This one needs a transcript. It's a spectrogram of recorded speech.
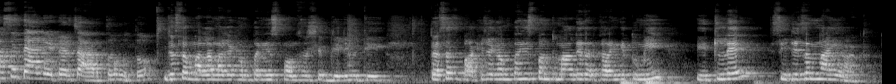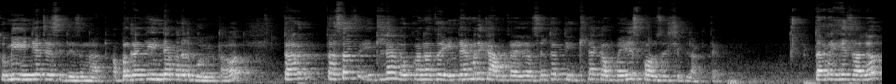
असं त्या लेटरचा अर्थ होतो. जसं मला माझ्या कंपनीने स्पॉन्सरशिप दिली होती तसंच बाकीच्या कंपनीज पण तुम्हाला देतात कारण की तुम्ही इथले सिटीजन नाही आहात. तुम्ही इंडियाचे सिटीजन आहात. आपण कारण की इंडियाबद्दल बोलत आहोत. तर तसंच इथल्या लोकांना जर इंडियामध्ये काम करायचं असेल तर तिथल्या कंपनी स्पॉन्सरशिप लागते. तर हे झालं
